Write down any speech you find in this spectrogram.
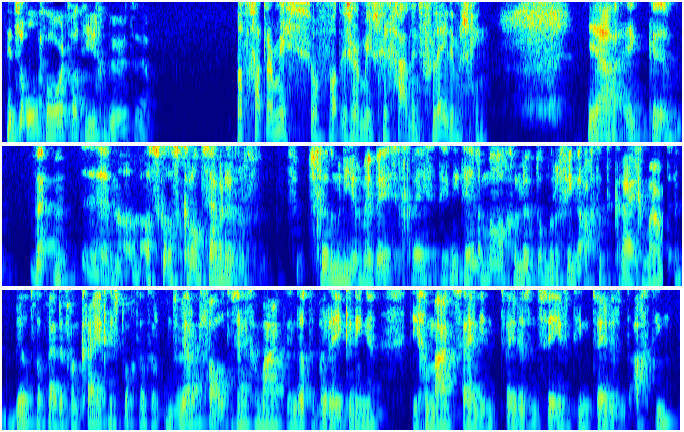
dit is ongehoord wat hier gebeurt. Uh. Wat gaat er mis? Of wat is er misgegaan in het verleden misschien? Ja, ik, uh, wij, als, als krant zijn we er verschillende manieren mee bezig geweest. Het is niet helemaal gelukt om er een vinger achter te krijgen. Maar het beeld wat wij ervan krijgen is toch dat er ontwerpfouten zijn gemaakt. En dat de berekeningen die gemaakt zijn in 2017, 2018,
